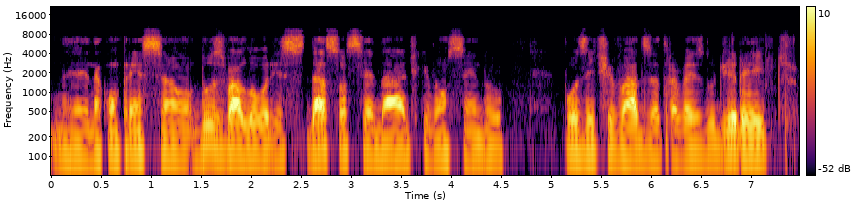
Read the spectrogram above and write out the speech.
né, na compreensão dos valores da sociedade que vão sendo positivados através do direito.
